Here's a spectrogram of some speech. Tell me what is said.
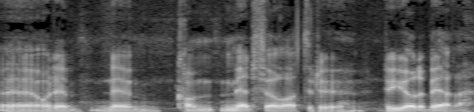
Eh, og det, det kan medføre at du, du, gjør det bedre.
